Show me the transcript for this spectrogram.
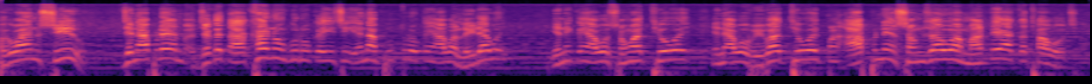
ભગવાન શિવ, જેને આપણે જગત આખાનો ગુરુ કહીએ છીએ, એના પુત્રો કંઈ આવા લડ્યા હોય? એને કંઈ આવો સંવાદ થયો હોય? એને આવો વિવાદ થયો હોય? પણ આપને સમજાવવા માટે આ કથાઓ છે.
